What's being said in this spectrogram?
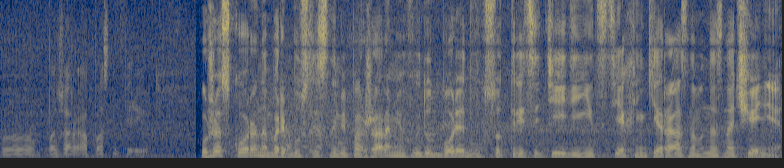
э, пожароопасный период. Уже скоро на борьбу с лесными пожарами выйдут более 230 единиц техники разного назначения.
